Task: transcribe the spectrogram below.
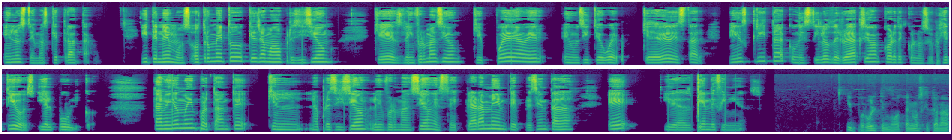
en los temas que trata. Y tenemos otro método que es llamado precisión, que es la información que puede haber en un sitio web, que debe de estar bien escrita con estilos de redacción acorde con los objetivos y el público. También es muy importante que en la precisión la información esté claramente presentada e ideas bien definidas. Y por último, tenemos que tener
